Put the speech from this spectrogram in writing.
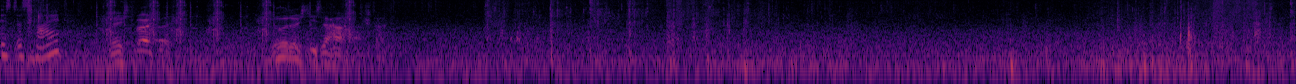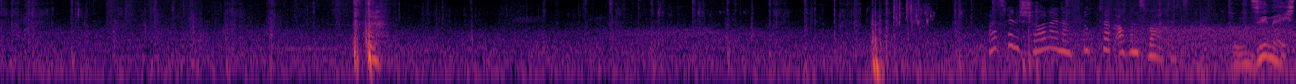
Ist es weit? Nicht wirklich. Nur durch diese Hafenstadt. Wenn Shoreline am Flugzeug auf uns wartet? Tun sie nicht.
